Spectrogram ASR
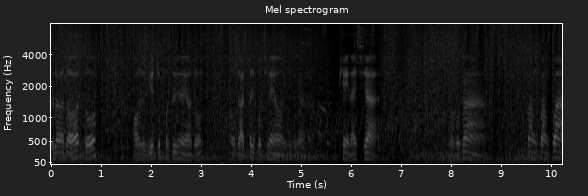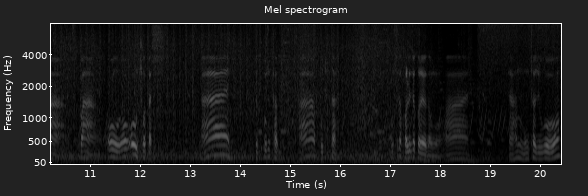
올라가서 또 어, 저 위에 쪽 거슬리네요 좀. 어, 근데 아직까지 버티네요 이 정도면 오케이 나이스 샷. 먹어가 꽝 꽝 꽝 꽝. 오 오 오 죽었다 씨. 아이 그 보조탑. 아 보조탑. 보스가 걸리적거려요 너무. 아, 자 한번 뭉쳐주고.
